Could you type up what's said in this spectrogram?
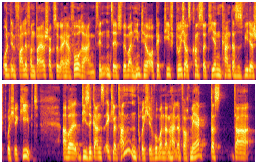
und im Falle von Bioshock sogar hervorragend finden, selbst wenn man hinterher objektiv durchaus konstatieren kann, dass es Widersprüche gibt. Aber diese ganz eklatanten Brüche, wo man dann halt einfach merkt, dass da,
